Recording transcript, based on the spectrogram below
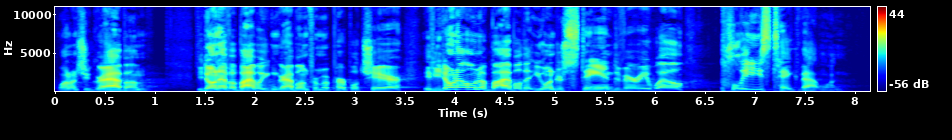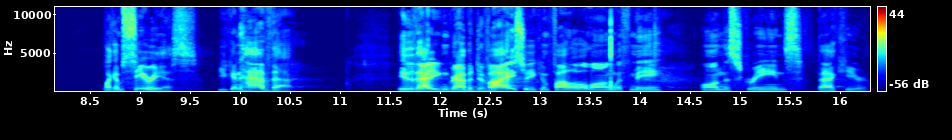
why don't you grab them? You don't have a Bible, you can grab one from a purple chair. If you don't own a Bible that you understand very well, please take that one. Like, I'm serious. You can have that. Either that or you can grab a device or you can follow along with me on the screens back here.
